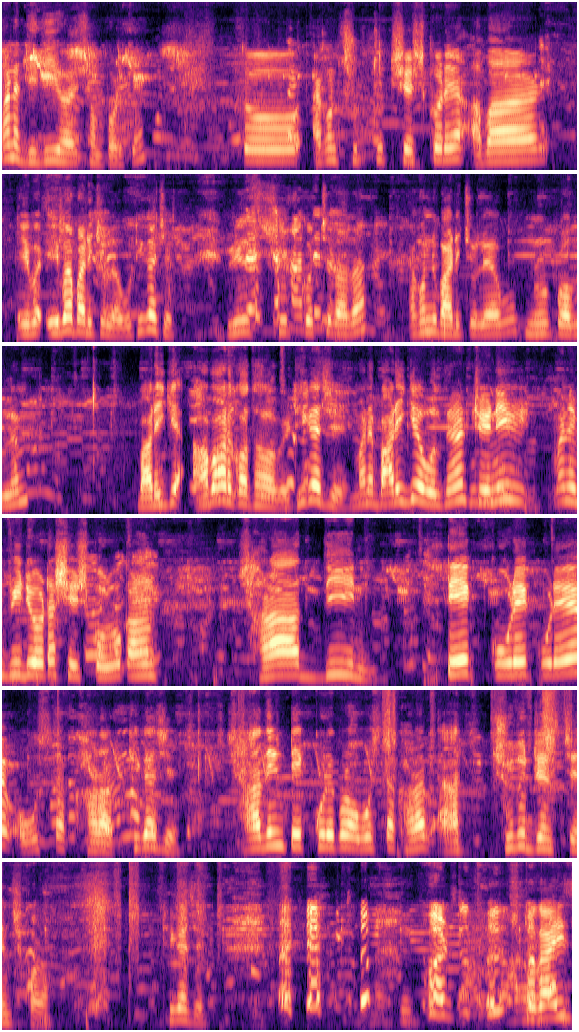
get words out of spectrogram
মানে দিদি হয় সম্পর্কে। তো এখন শ্যুট টুট শেষ করে আবার এবার এবার বাড়ি চলে যাব ঠিক আছে? রিলস শ্যুট করছে দাদা। এখনই বাড়ি চলে যাব নো প্রবলেম বাড়ি গিয়ে আবার কথা হবে ঠিক আছে? মানে বাড়ি গিয়ে বলতে না ট্রেনেই মানে ভিডিওটা শেষ করব কারণ সারাদিন টেক করে করে অবস্থা খারাপ, ঠিক আছে? সারাদিন টেক করে করে অবস্থা খারাপ, আর শুধু ড্রেস চেঞ্জ করা, ঠিক আছে? তো গাইজ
